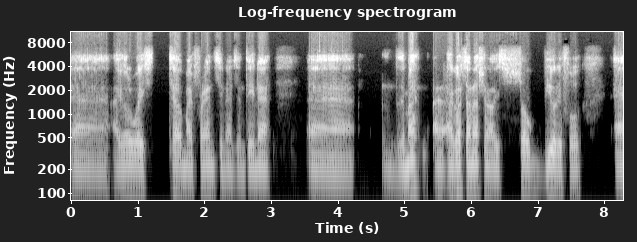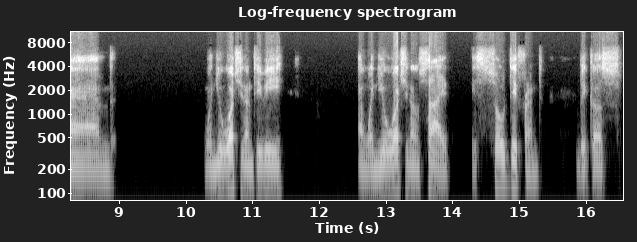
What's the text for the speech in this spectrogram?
Uh, I always tell my friends in Argentina, uh, the Augusta National is so beautiful, and when you watch it on TV and when you watch it on site, it's so different because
